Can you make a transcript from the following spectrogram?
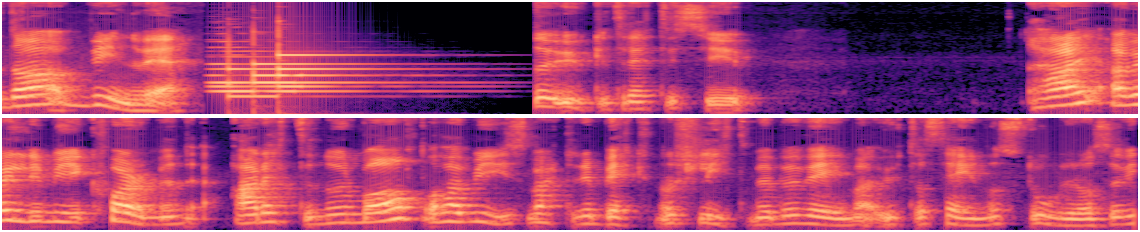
Så da begynner vi. Så uke 37. Hei, er veldig mye kvalmen. Er dette normalt? Og har mye smerter i bekkenet og sliter med å bevege meg ut av sengen og stoler osv.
